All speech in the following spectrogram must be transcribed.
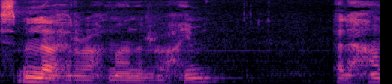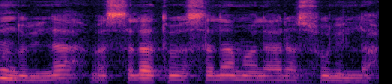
Bismillahirrahmanirrahim. Elhamdülillah ve salatu ve selamu ala Resulillah.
